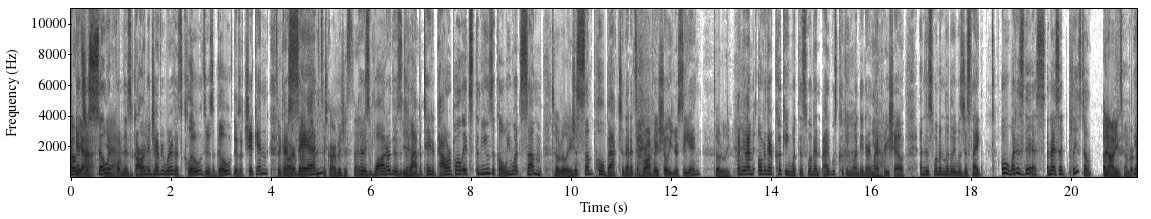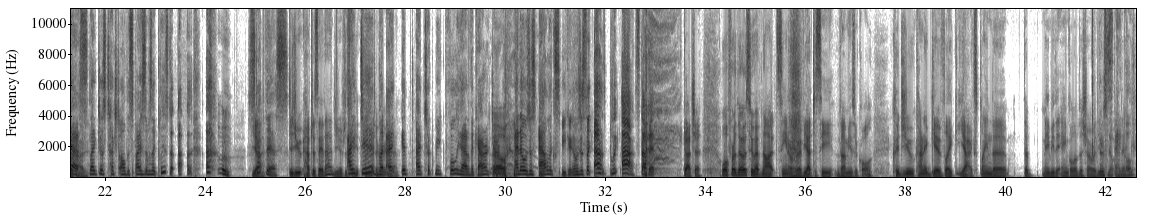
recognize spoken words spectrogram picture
Oh, It's yeah. just so yeah. informal. There's garbage everywhere. There's clothes. There's a goat. There's a chicken. It's a there's garbage. sand. It's a garbage aesthetic. There's water. There's a Yeah. dilapidated power pole. It's the musical. We want some, totally. just some pull back to that. It's a Broadway show you're seeing. totally. I mean, I'm over there cooking with this woman. I was cooking one day during my pre-show, and this woman literally was just like, "Oh, what is this?" And I said, "Please don't." An audience member. Yes, Oh, God. like just touched all the spices. I was like, "Please don't." Uh, uh, uh. Stop Yeah. this. Did you have to say that? Did you have to say I did, but? I it, it took me fully out of the character, Oh. and it was just Alex speaking. I was just like, ah, ble- ah, stop it. Gotcha. Well, for those who have not seen or who have yet to see the musical, could you kind of give like yeah, explain the the maybe the angle of the show or the There's no aesthetic? angle.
